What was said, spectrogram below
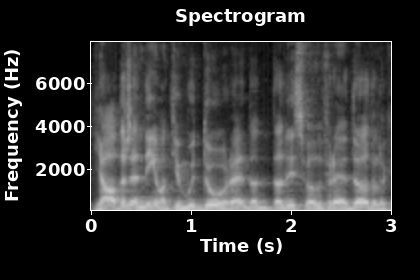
Ja, er zijn dingen, want je moet door, hè. Dat, dat is wel vrij duidelijk.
